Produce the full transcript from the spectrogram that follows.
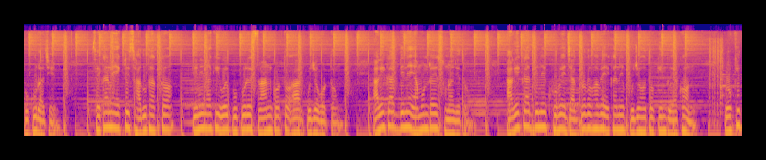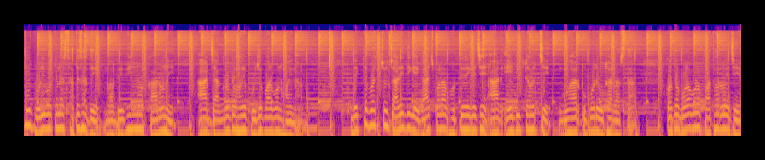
পুকুর আছে। সেখানে একটি সাধু থাকতো, তিনি নাকি ওই পুকুরে স্নান করত আর পুজো করত। আগেকার দিনে এমনটাই শোনা যেত। আগেকার দিনে খুবই জাগ্রতভাবে এখানে পুজো হতো, কিন্তু এখন প্রকৃতির পরিবর্তনের সাথে সাথে বা বিভিন্ন কারণে আর জাগ্রতভাবে পুজো পার্বণ হয় না। দেখতে পাচ্ছ চারিদিকে গাছপালা ভর্তি হয়ে গেছে আর এই দিকটা হচ্ছে গুহার উপরে ওঠার রাস্তা। কত বড় বড় পাথর রয়েছে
